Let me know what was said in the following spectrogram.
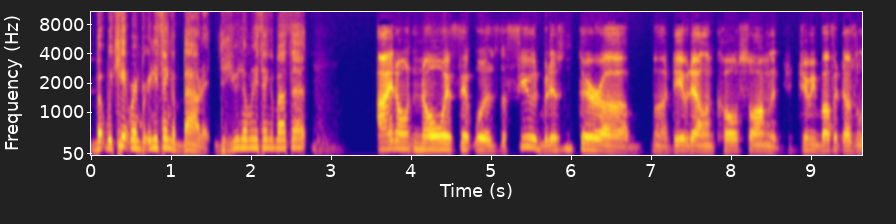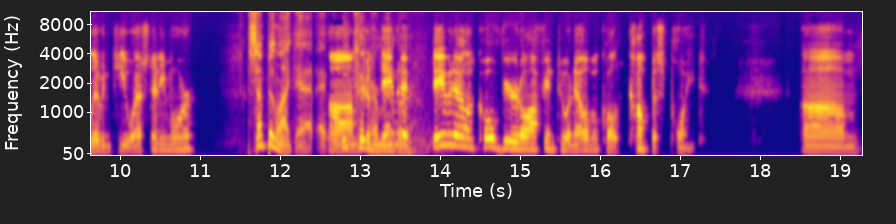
but we can't remember anything about it. Do you know anything about that? I don't know if it was the feud, but isn't there a, a David Allan Coe song that Jimmy Buffett doesn't live in Key West anymore? Something like that. Um, we couldn't remember. David, David Allan Coe veered off into an album called Compass Point, um,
